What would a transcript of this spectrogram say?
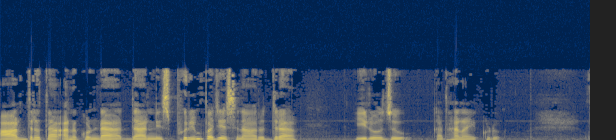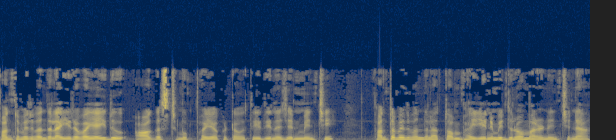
ఆర్ద్రత అనకుండా దాన్ని స్ఫురింపజేసిన ఆరుద్ర ఈరోజు కథానాయకుడు. పంతొమ్మిది వందల ఇరవై ఐదు ఆగస్టు ముప్పై ఒకటవ తేదీన జన్మించి పంతొమ్మిది వందల తొంభై ఎనిమిదిలో మరణించిన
